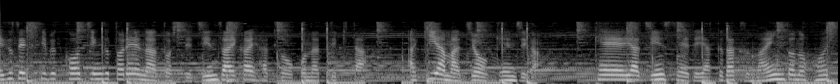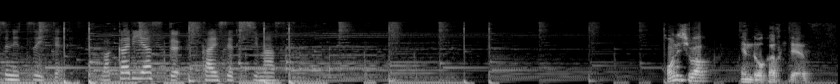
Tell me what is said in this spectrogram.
エグゼクティブコーチングトレーナーとして人材開発を行ってきた秋山城賢治が経営や人生で役立つマインドの本質について分かりやすく解説しますこんにちは、遠藤和樹です。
